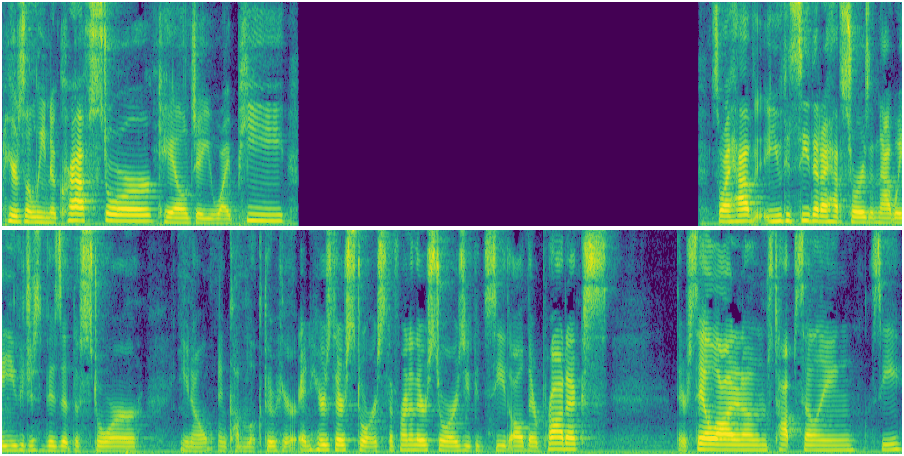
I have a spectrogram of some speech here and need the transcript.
here's Alina Craft Store, KLJUYP. So I have, you can see that I have stores, and that way you could just visit the store you know, and come look through here. And here's their stores. The front of their stores, you can see all their products, their sale items, top selling. See,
